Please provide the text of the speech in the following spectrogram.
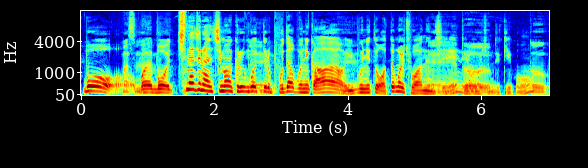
뭐, 맞습니다. 뭐, 뭐, 친하진 않지만 그런 네. 것들을 보다 보니까 아, 네. 이분이 또 어떤 걸 좋아하는지 네, 또- 이런 걸 좀 느끼고. 또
